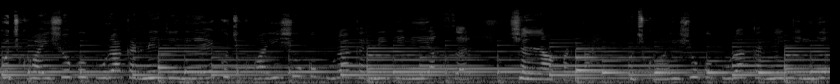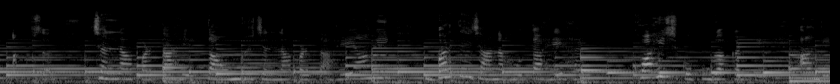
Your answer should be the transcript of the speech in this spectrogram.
कुछ ख्वाहिशों को पूरा करने के लिए, कुछ ख्वाहिशों को पूरा करने के लिए अक्सर चलना पड़ता है। कुछ ख्वाहिशों को पूरा करने के लिए अक्सर चलना पड़ता है ताउम्र चलना पड़ता है, आगे बढ़ते जाना होता है, हर ख्वाहिश को पूरा करके आगे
